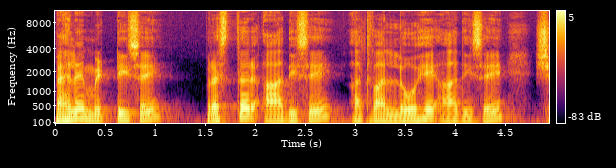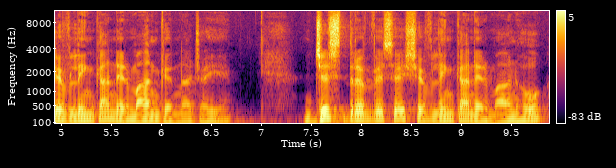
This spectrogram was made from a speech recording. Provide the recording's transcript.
पहले मिट्टी से, प्रस्तर आदि से अथवा लोहे आदि से शिवलिंग का निर्माण करना चाहिए। जिस द्रव्य से शिवलिंग का निर्माण हो,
